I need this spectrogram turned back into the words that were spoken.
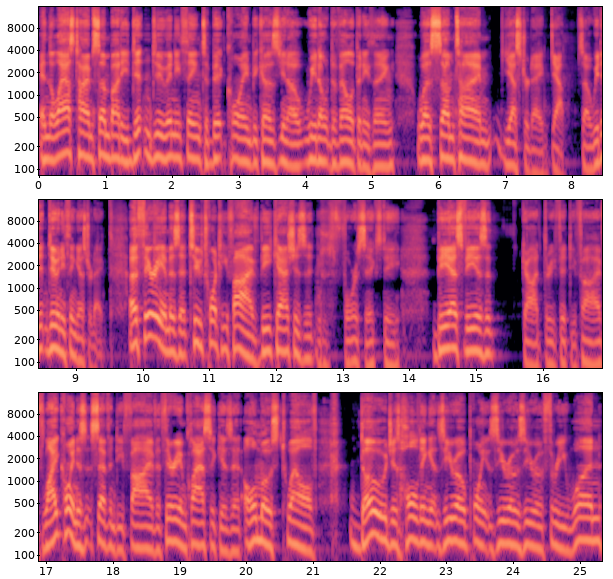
And the last time somebody didn't do anything to Bitcoin because, you know, we don't develop anything was sometime yesterday. Yeah. So we didn't do anything yesterday. Ethereum is at 225. Bcash is at 460. BSV is at God, 355. Litecoin is at 75. Ethereum Classic is at almost 12. Doge is holding at 0.0031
